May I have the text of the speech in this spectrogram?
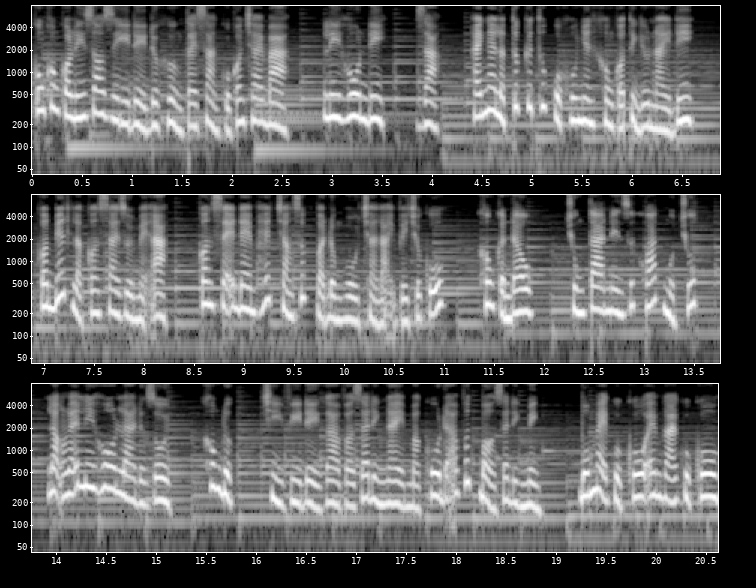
Cũng không có lý do gì để được hưởng tài sản của con trai bà. Ly hôn đi. Dạ, hãy ngay lập tức kết thúc cuộc hôn nhân không có tình yêu này đi. Con biết là con sai rồi mẹ à. Con sẽ đem hết trang sức và đồng hồ trả lại về chỗ cũ. Không cần đâu, chúng ta nên dứt khoát một chút. Lặng lẽ ly hôn là được rồi. Không được, chỉ vì để gà vào gia đình này mà cô đã vứt bỏ gia đình mình. Bố mẹ của cô, em gái của cô,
